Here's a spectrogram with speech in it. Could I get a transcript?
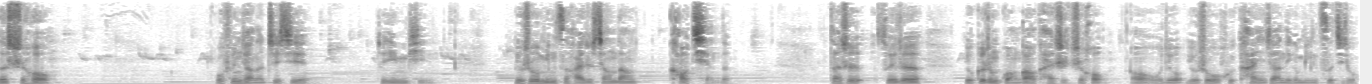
的时候，我分享的这些。这音频有时候名次还是相当靠前的，但是随着有各种广告开始之后，哦，我就有时候会看一下那个名次，就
